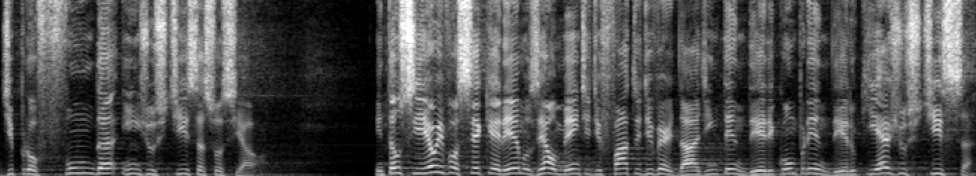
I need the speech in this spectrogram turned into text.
de profunda injustiça social. Então, se eu e você queremos realmente, de fato e de verdade, entender e compreender o que é justiça,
